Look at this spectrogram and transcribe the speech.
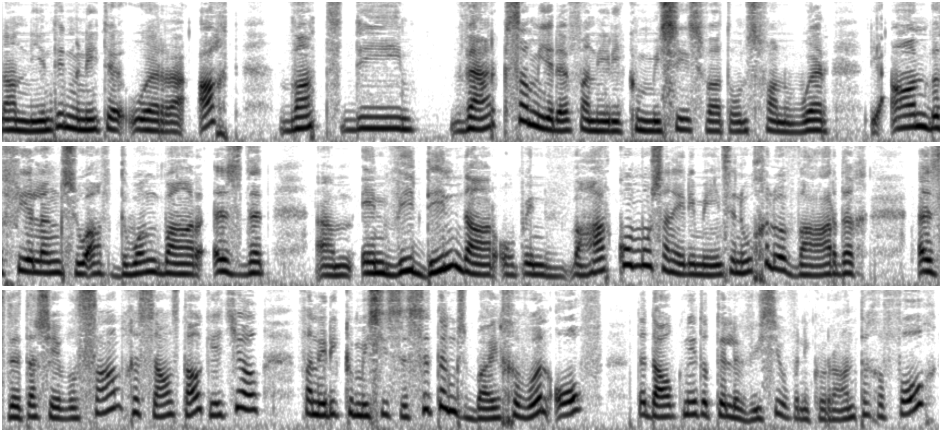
na 19 minute oor 8 wat die werksamehede van hierdie kommissies wat ons van hoor, die aanbevelings hoe afdwingbaar is dit um, en wie dien daarop en waar kom ons aan hierdie mense en hoe geloofwaardig is dit? As jy wil saamgesels dalk het jy al van hierdie kommissie se sittings bygewoon of dit dalk net op televisie of in die koerante gevolg.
